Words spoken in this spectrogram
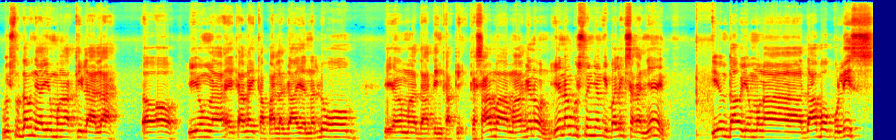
Gusto daw niya yung mga kilala. Oo, yung uh, ikangay kapalagayan na loob, yung mga dating kasama, mga ganon. Yan ang gusto niyang ibalik sa kanya eh. Yun daw yung mga Davao Police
